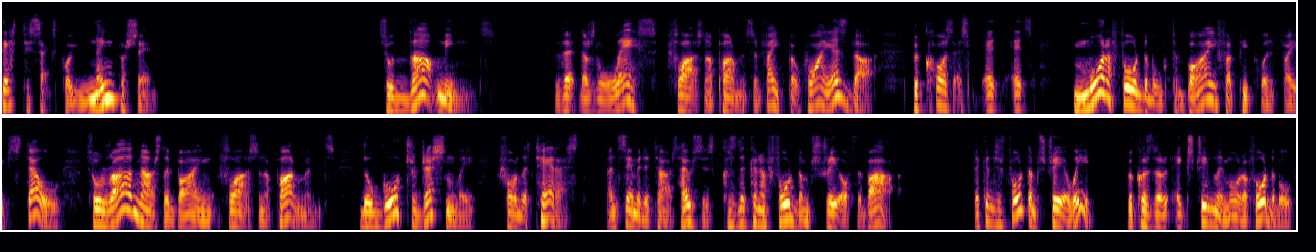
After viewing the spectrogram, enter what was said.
36.9%. So that means that there's less flats and apartments in Fife. But why is that? Because it's it, it's more affordable to buy for people in Fife still. So rather than actually buying flats and apartments, they'll go traditionally for the terraced and semi-detached houses because they can afford them straight off the bat. They can afford them straight away because they're extremely more affordable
